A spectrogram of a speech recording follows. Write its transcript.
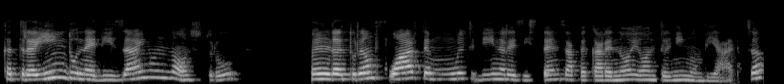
că trăindu-ne designul nostru, înlăturăm foarte mult din rezistența pe care noi o întâlnim în viață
